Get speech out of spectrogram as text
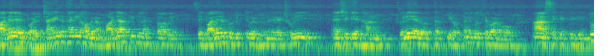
বাজারের প্রয়োজন। চাহিদা থাকলে হবে না, বাজার কিন্তু থাকতে হবে। সেই বাজারের উপর ভিত্তি করে বিভিন্ন জায়গায় ছড়িয়ে ছিটিয়ে ধান চলে যাবে, অর্থাৎ কি রপ্তানি করতে পারব? হ্যাঁ সেক্ষেত্রে কিন্তু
